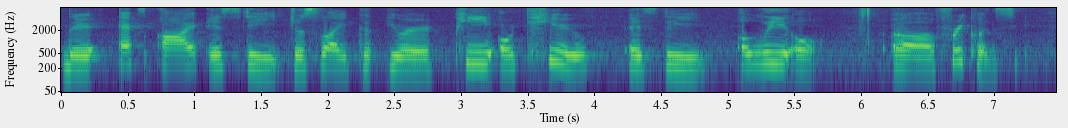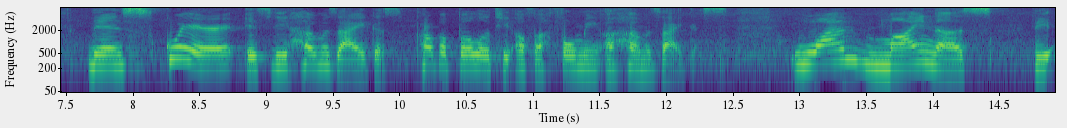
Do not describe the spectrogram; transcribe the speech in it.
the xi is the, just like your p or q is the allele uh, frequency. Then square is the homozygous, probability of forming a homozygous. 1 minus the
